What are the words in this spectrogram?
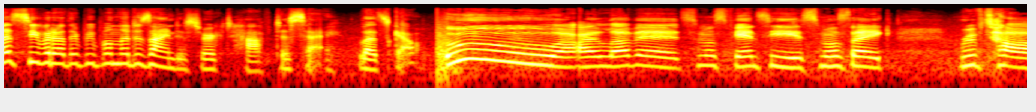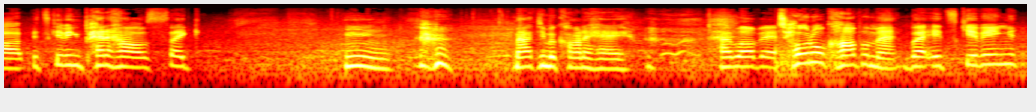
Let's see what other people in the design district have to say. Let's go. Ooh, I love it. It smells fancy. It smells like rooftop. It's giving penthouse. Like, hmm, Matthew McConaughey. I love it. Total compliment, but it's giving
